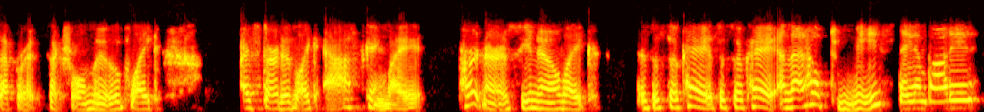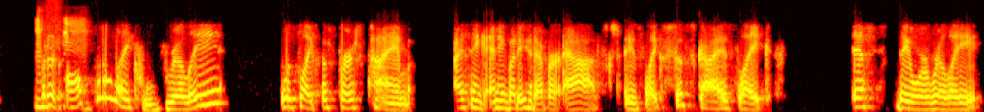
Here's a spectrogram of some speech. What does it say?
separate sexual move, like I started like asking my partners, you know, like, is this okay? Is this okay? And that helped me stay embodied. But it Mhm. also like really was like the first time I think anybody had ever asked these like cis guys like if they were really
